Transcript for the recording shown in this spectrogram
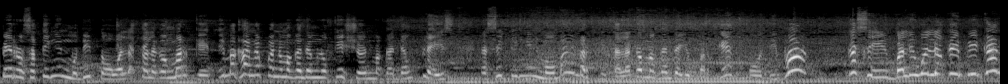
pero sa tingin mo dito, wala talagang market, eh maghanap ka ng magandang location, magandang place, kasi tingin mo, may market talaga, maganda yung market. O, di ba? Kasi, baliwala kaibigan.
